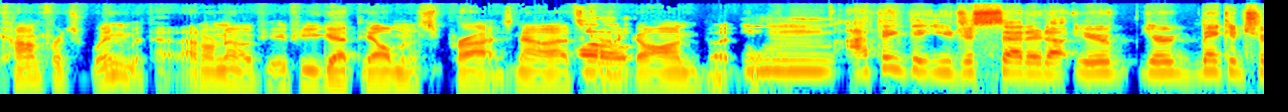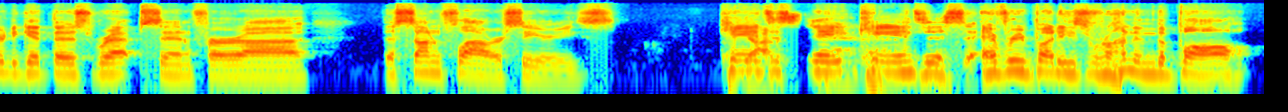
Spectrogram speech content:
conference win with that. I don't know if you, if you got the element of surprise. Now that's kind Oh. of gone, but Mm, I think that you just set it up. You're you're making sure to get those reps in for uh, the Sunflower Series. Kansas State, Kansas. Everybody's running the ball.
